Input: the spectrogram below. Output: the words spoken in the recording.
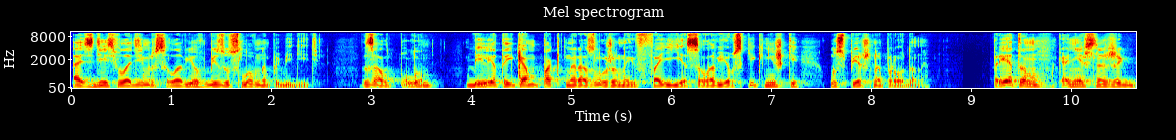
А здесь Владимир Соловьев, безусловно, победитель. Зал полон, билеты и компактно разложенные в фойе соловьевские книжки успешно проданы. При этом, конечно же,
